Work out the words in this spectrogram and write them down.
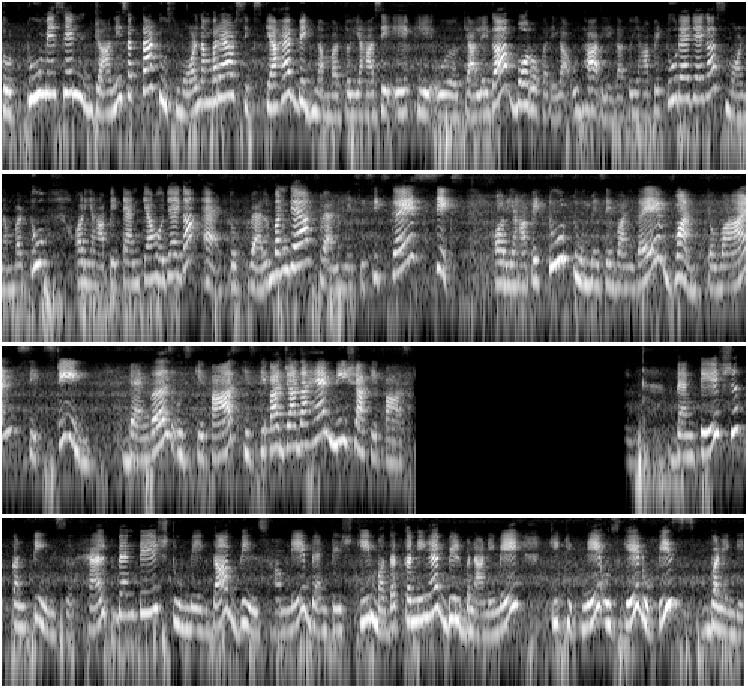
तो टू में से जा नहीं सकता टू स्मॉल नंबर है और सिक्स क्या है? बिग नंबर तो यहाँ से एक ये क्या लेगा? बोरो करेगा, उधार लेगा। तो यहाँ पे टू रह जाएगा स्मॉल नंबर टू और यहाँ पे टेन क्या हो जाएगा? एड तो ट्वेल्व बन गया। ट्वेल्व में से सिक्स गए सिक्स और यहाँ पे टू टू में से वन गए वन तो वन सिक्सटीन बैंगल्स उसके पास किसके पास ज़्यादा है? निशा के पास। Venkatesh canteens help Venkatesh to make the bills हमने बैंकटेश की मदद करनी है बिल बनाने में कि कितने उसके रुपीस बनेंगे।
